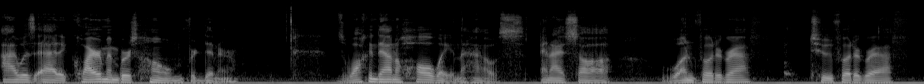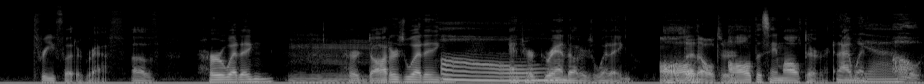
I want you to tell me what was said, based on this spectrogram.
I was at a choir member's home for dinner. I was walking down a hallway in the house, and I saw one photograph, two photograph, three photograph of her wedding, her mm. daughter's wedding, and her granddaughter's wedding. All at that altar. All at the same altar. And I went, Yeah. oh,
